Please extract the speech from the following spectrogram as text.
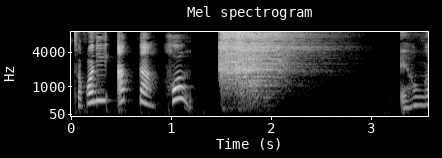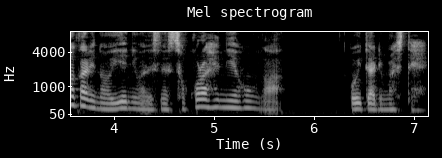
そこにあった本。絵本係の家にはですねそこら辺に絵本が置いてありまして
